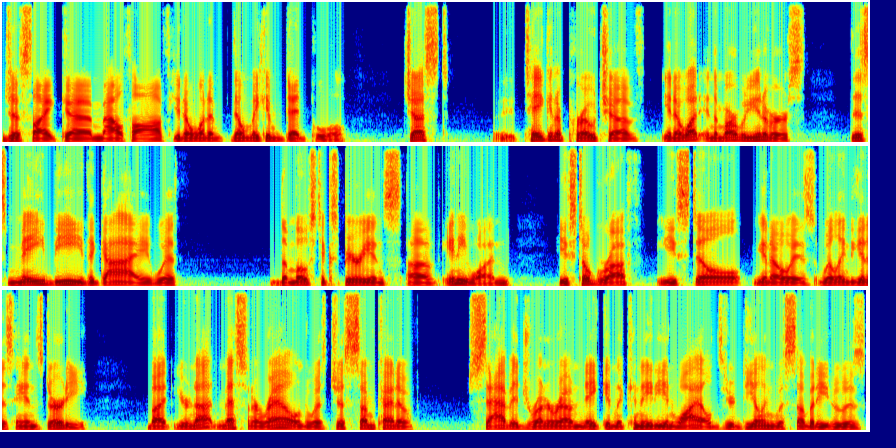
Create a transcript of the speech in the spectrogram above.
just like uh, mouth off. You don't want to. Don't make him Deadpool. Just take an approach of, you know what, in the Marvel Universe, this may be the guy with the most experience of anyone. He's still gruff. He still, you know, is willing to get his hands dirty. But you're not messing around with just some kind of savage run around naked in the Canadian wilds. You're dealing with somebody who has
